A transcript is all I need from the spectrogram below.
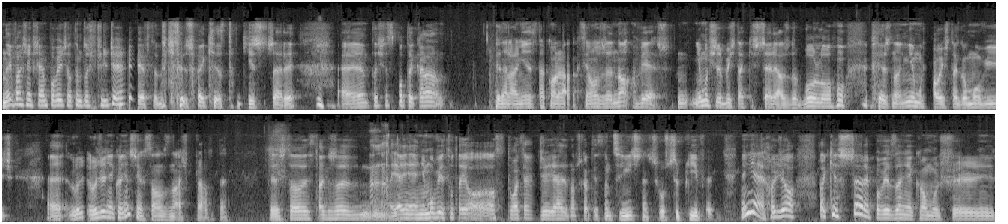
No i właśnie chciałem powiedzieć o tym, co się dzieje wtedy, kiedy człowiek jest taki szczery. E, to się spotyka generalnie z taką reakcją, że no wiesz, nie musisz być taki szczery aż do bólu, wiesz, no nie musiałeś tego mówić. E, lu- Ludzie niekoniecznie chcą znać prawdę. Wiesz, to jest tak, że mm, ja, ja nie mówię tutaj o, o sytuacjach, gdzie ja na przykład jestem cyniczny czy uszczypliwy. Nie, nie, chodzi o takie szczere powiedzenie komuś, yy,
